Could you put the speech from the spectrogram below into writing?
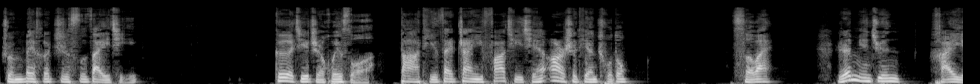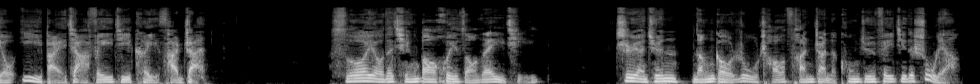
准备和志司在一起。各级指挥所大体在战役发起前二十天出动。此外，人民军还有一百架飞机可以参战。所有的情报汇总在一起，志愿军能够入朝参战的空军飞机的数量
